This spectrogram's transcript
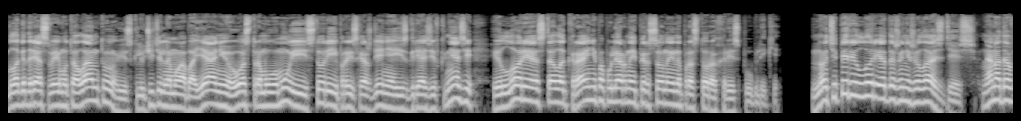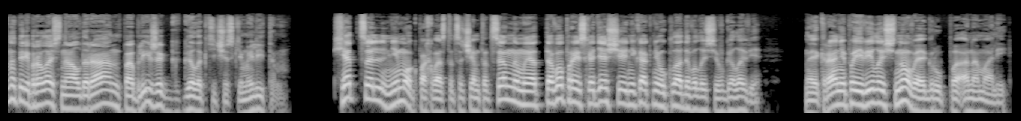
Благодаря своему таланту, исключительному обаянию, острому уму и истории происхождения из грязи в князи, Иллория стала крайне популярной персоной на просторах республики. Но теперь Лория даже не жила здесь. Она давно перебралась на Алдеран, поближе к галактическим элитам. Хетцель не мог похвастаться чем-то ценным, и оттого происходящее никак не укладывалось в голове. На экране появилась новая группа аномалий.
